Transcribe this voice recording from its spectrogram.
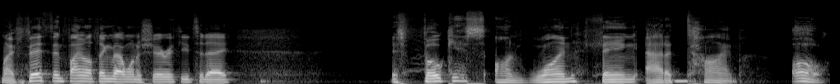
My fifth and final thing that I want to share with you today is focus on one thing at a time. Oh,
